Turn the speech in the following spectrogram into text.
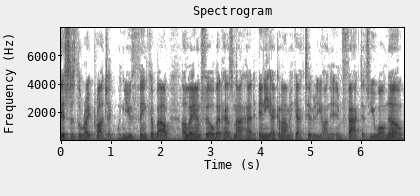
this is the right project. When you think about a landfill that has not had any economic activity on it, in fact, as you all know,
